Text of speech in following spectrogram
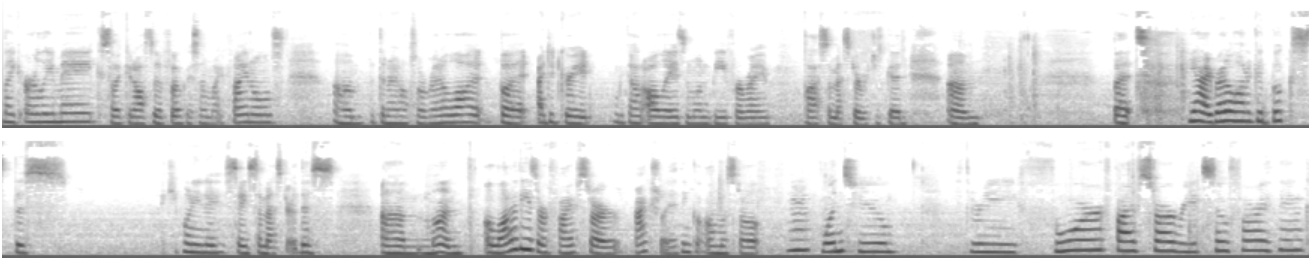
like early May so I could also focus on my finals um, but then I also read a lot. But I did great. We got all A's and one B for my last semester which is good. Um, but yeah I read a lot of good books this I keep wanting to say semester this um, month. A lot of these are five star, actually, I think almost all, hmm, one, two, three, four five star reads so far, I think.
